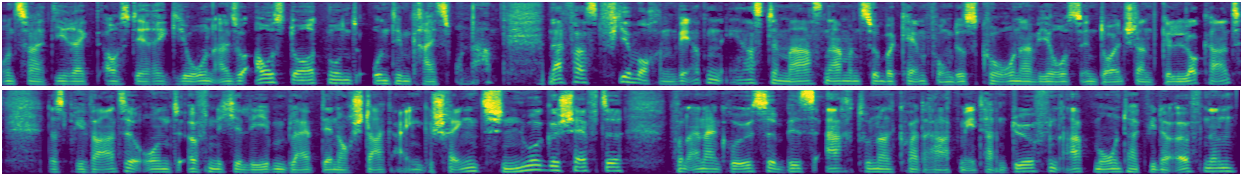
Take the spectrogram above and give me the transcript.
und zwar direkt aus der Region, also aus Dortmund und dem Kreis Unna. Nach fast vier Wochen werden erste Maßnahmen zur Bekämpfung des Coronavirus in Deutschland gelockert. Das private und öffentliche Leben bleibt dennoch stark eingeschränkt. Nur Geschäfte von einer Größe bis 800 800 Quadratmetern dürfen ab Montag wieder öffnen.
